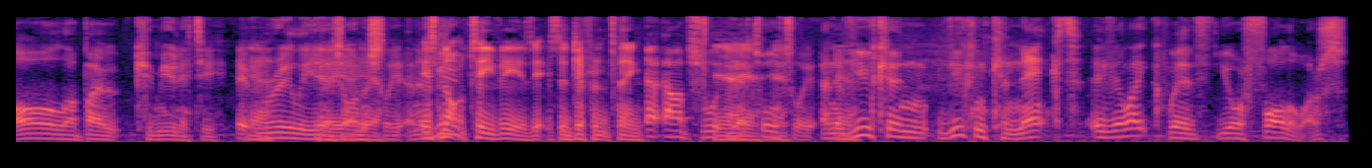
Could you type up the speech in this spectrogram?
all about community. It Yeah. really is, yeah, yeah. honestly. And it's you- not TV, is it? It's a different thing. Absolutely, Yeah, yeah, yeah, yeah. totally. And if Yeah. you can, if you can connect, if you like, with your followers,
